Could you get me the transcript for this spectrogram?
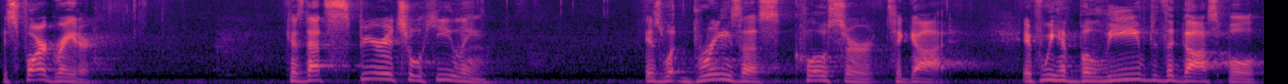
is far greater. Because that spiritual healing is what brings us closer to God. If we have believed the gospel,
